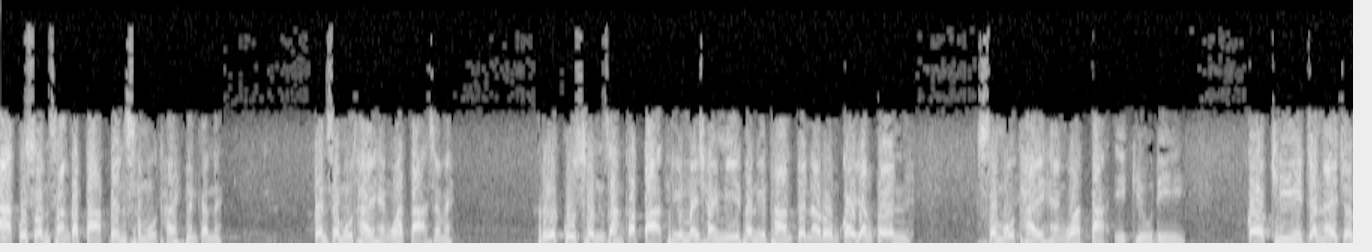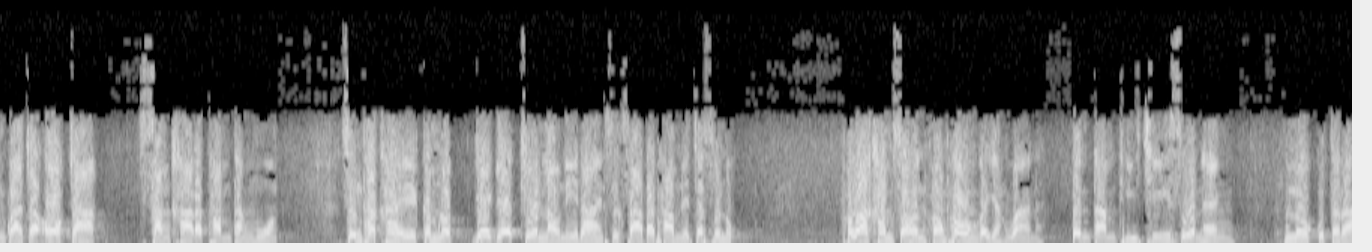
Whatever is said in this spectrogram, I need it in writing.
อกุศลสังกปะเป็นสมุทัยเหมือนกันนะเป็นสมุทัยแห่งวัตตะใช่ไหมหรือกุศลสังกปะที่ไม่ใช่มีพระนิพพานเป็นอารมณ์ก็ยังเป็นสมุทัยแห่งวัตตะอีกอยู่ดี ก็คิดยังไงจนกว่าจะออกจากสังขารธรรมทั้งมวง ซึ่งถ้าใครกำหนดแยกแยะส่วนเหล่านี้ได้ ศึกษาพระธรรมนี่จะสนุก เพราะว่าคำสอนของพระองค์ก็อย่างว่านะเป็นธรรมที่ชี้ส่วนแห่งโลกุตระ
